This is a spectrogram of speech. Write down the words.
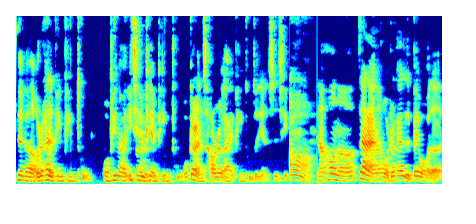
那个我就开始拼拼图，我拼了一千片拼图。我个人超热爱拼图这件事情。嗯，然后呢，再来呢，我就开始被我的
